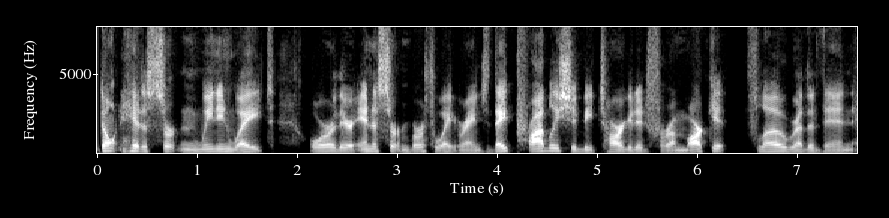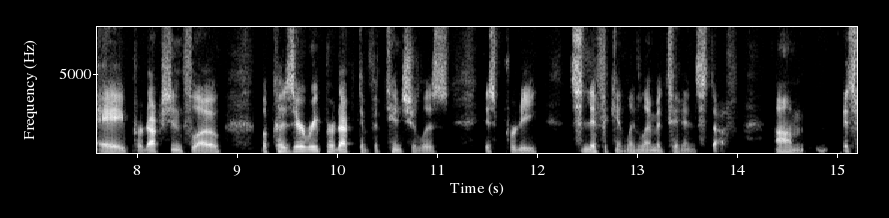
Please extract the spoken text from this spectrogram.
don't hit a certain weaning weight or they're in a certain birth weight range, they probably should be targeted for a market flow rather than a production flow because their reproductive potential is is pretty significantly limited and stuff. Um, it's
